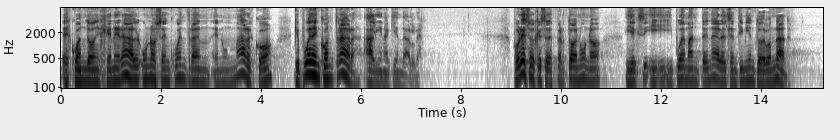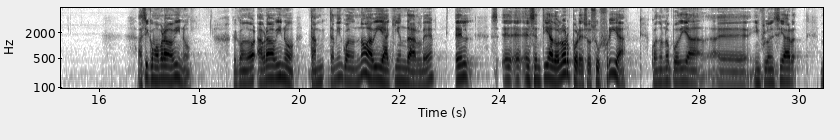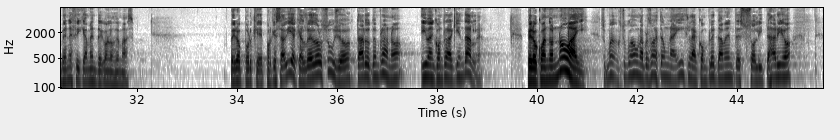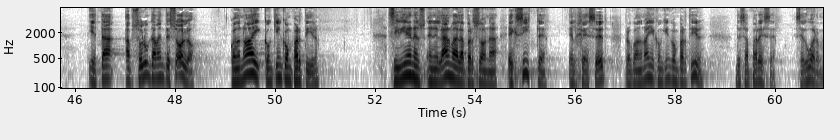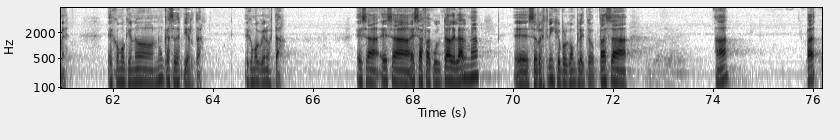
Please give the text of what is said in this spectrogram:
es cuando en general uno se encuentra en, un marco que puede encontrar a alguien a quien darle. Por eso es que se despertó en uno y, puede mantener el sentimiento de bondad. Así como Abraham vino, que cuando Abraham vino, también cuando no había a quien darle, él, él, sentía dolor por eso, sufría cuando no podía eh, influenciar benéficamente con los demás. ¿Pero por qué? Porque sabía que alrededor suyo, tarde o temprano, iba a encontrar a quien darle. Pero cuando no hay Supongamos una persona está en una isla completamente solitario y está absolutamente solo. Cuando no hay con quién compartir, si bien en, el alma de la persona existe el Gesed, pero cuando no hay con quién compartir, desaparece, se duerme. Es como que no, nunca se despierta. Es como que no está. Esa, esa, esa facultad del alma eh, se restringe por completo. Pasa a... Pa,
